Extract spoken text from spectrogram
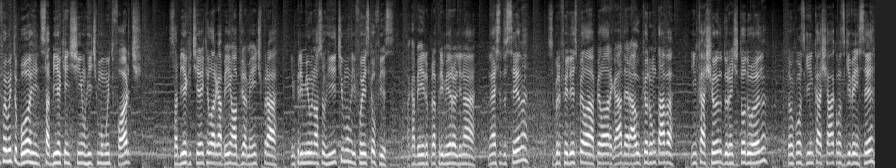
foi muito boa, a gente sabia que a gente tinha um ritmo muito forte, sabia que tinha que largar bem, obviamente, para imprimir o nosso ritmo e foi isso que eu fiz. Acabei indo para primeiro ali na, no S do Senna, super feliz pela, pela largada, era algo que eu não estava encaixando durante todo o ano, então consegui encaixar, consegui vencer.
